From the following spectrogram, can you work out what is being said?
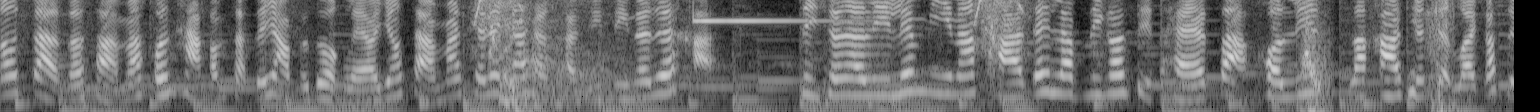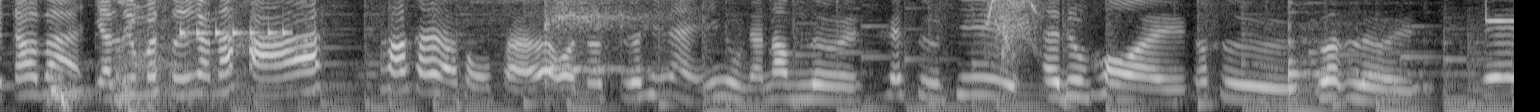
นอกจากจะสามารถค้นหาคำศัพท์ได้อย่างสะดวกแล้ว ยังสามารถใช้ในการแข่งขันจริงๆได้ด้วยค่ะ Dictionary เล่มนี้นะคะ ได้รับลิขสิทธิ์แท้จาก Collis ราคาเพียง 799 บาท อย่าลืมมาซื้อกันนะคะ ถ้าใครอยากสงสัยแบบว่าจะซื้อที่ไหนนี่หนูแนะนำเลย ให้ซื้อที่ไฮดูพอยก็คือเลิศเลย เย้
